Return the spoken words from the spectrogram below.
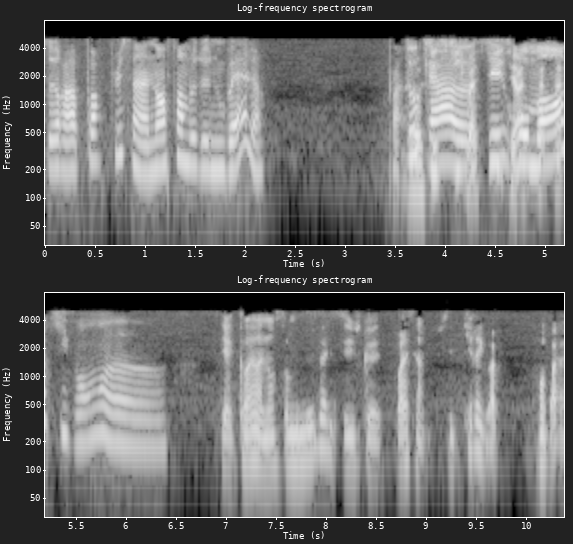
se rapporte plus à un ensemble de nouvelles plutôt euh, si, qu'à si, euh, bah, des romans qui vont. euh, il y a quand même un ensemble de nouvelles. C'est juste que voilà, c'est un- c'est tiré quoi. Bon, bah,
